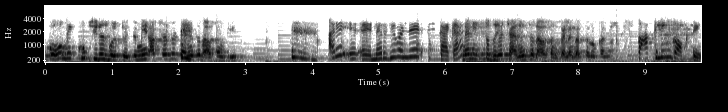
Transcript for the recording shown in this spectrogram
हो मी खूप सिरियस बोलतोय. तुम्ही अक्षरशः नाव सांग प्लीज अरे एनर्जी म्हणजे काय काय? नाही नाही तू तुझ्या चॅनलचं नाव सांग पहिल्यांदा आता लोकांना. स्पार्कलिंग कॉकटेल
